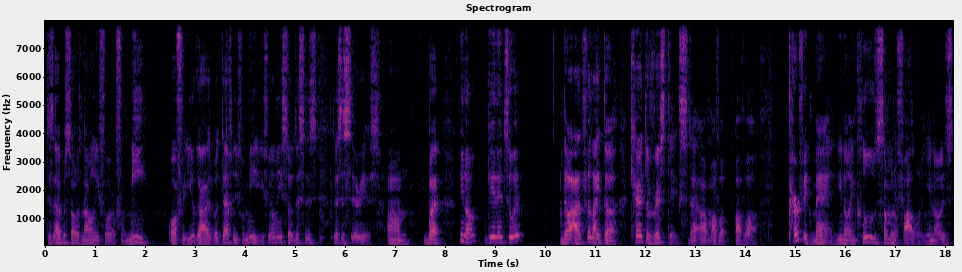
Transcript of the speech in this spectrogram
This episode is not only for for me or for you guys, but definitely for me. You feel me? So this is this is serious. Um, but you know, get into it though I feel like the characteristics that um of a of a perfect man, you know, includes some of the following. You know, is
